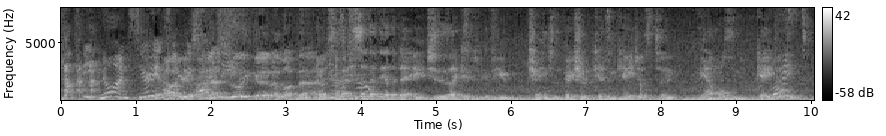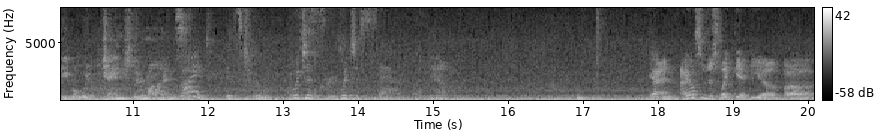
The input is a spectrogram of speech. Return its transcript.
fluffy. No, I'm serious. Oh, you're right. That's really good. I love No, that. somebody said that the other day. She's like, if, if you change the picture of kids in cages to animals in cages, Right. people would change their minds. Right, it's true. Which is which is sad. But Yeah. Yeah, and I also just like the idea of uh,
